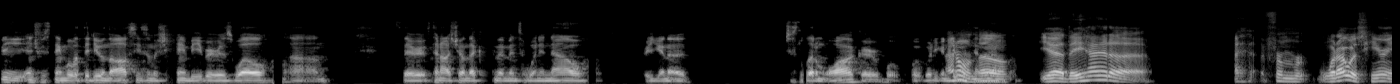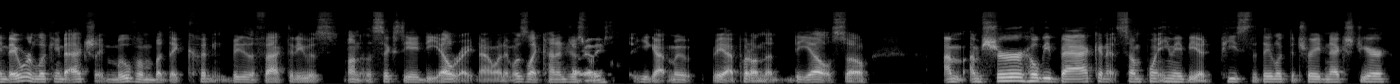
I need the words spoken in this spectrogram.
Be interesting what they do in the offseason with Shane Bieber as well. Um, if they're if they're not showing that commitment to winning now, are you gonna just let him walk, or what, what are you gonna? I don't know. Yeah, they had a. From what I was hearing, they were looking to actually move him, but they couldn't be the fact that he was on the 60 DL right now, and it was like kind of oh, just oh, really? he got moved, yeah, put on the DL. So I'm I'm sure he'll be back, and at some point he may be a piece that they look to trade next year.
